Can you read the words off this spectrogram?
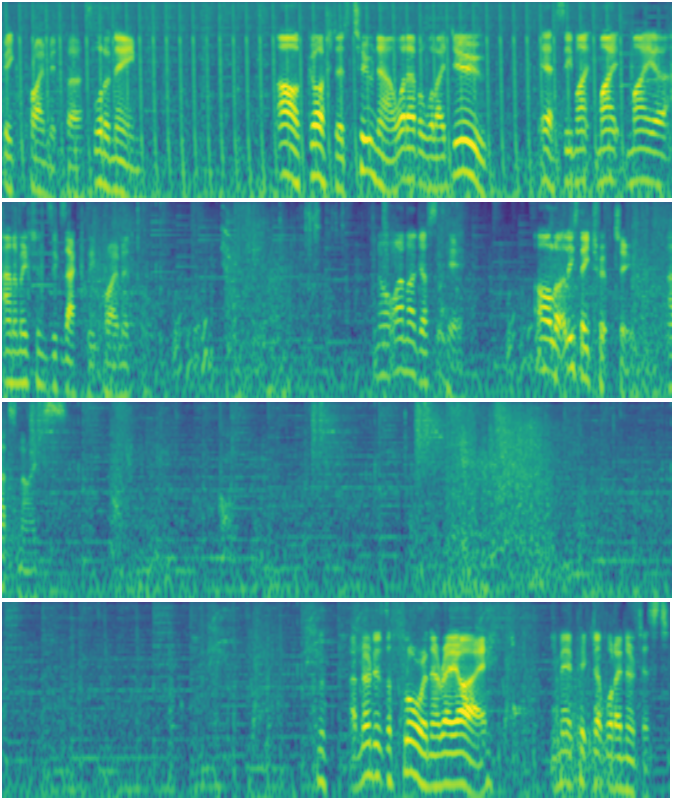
Big Primid first. What a name. Oh gosh, there's two now. Whatever will I do? Yeah, see, my, my, my uh, animation's exactly Primid. You know, what, why not just here? Oh, look, at least they trip too. That's nice. I've noticed a flaw in their AI. You may have picked up what I noticed.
